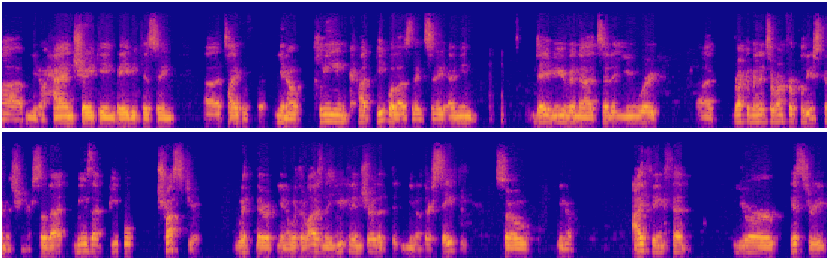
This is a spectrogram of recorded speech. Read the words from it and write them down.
uh, you know, handshaking, baby kissing uh, type of, you know, clean cut people, as they'd say. I mean, Dave, you even uh, said that you were uh, recommended to run for police commissioner. So that means that people trust you with their, you know, with their lives, and that you can ensure that you know their safety. So, you know, I think that your history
